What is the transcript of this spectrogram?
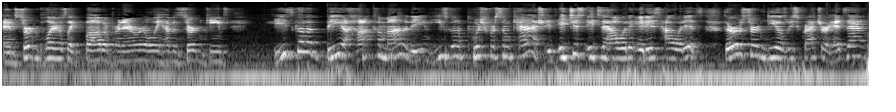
and certain players like Bob and Panarin only having certain teams. He's gonna be a hot commodity, and he's gonna push for some cash. It, it just it's how it it is how it is. There are certain deals we scratch our heads at,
